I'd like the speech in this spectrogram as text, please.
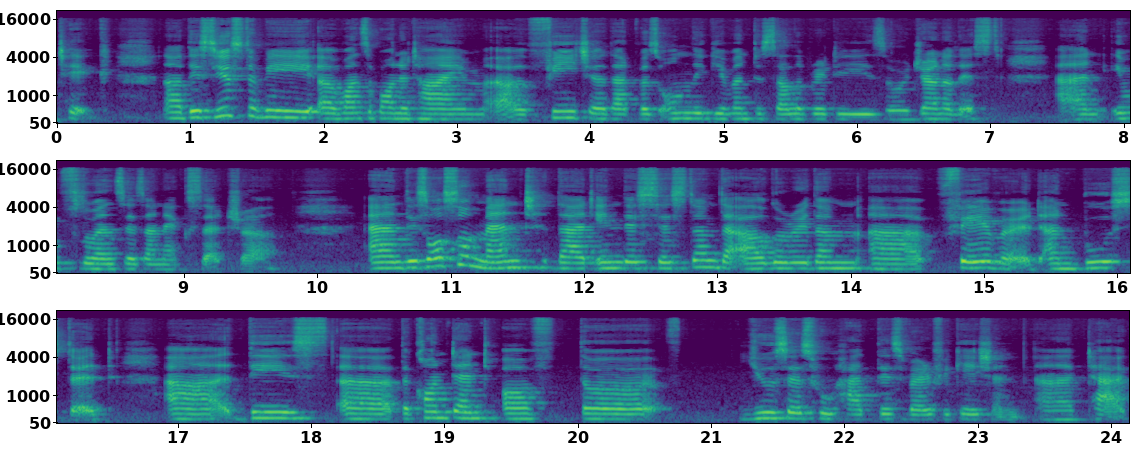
tick. Now, this used to be uh, once upon a time a feature that was only given to celebrities or journalists and influencers and etc. And this also meant that in this system, the algorithm uh, favored and boosted uh, these uh, the content of the users who had this verification uh, tag.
